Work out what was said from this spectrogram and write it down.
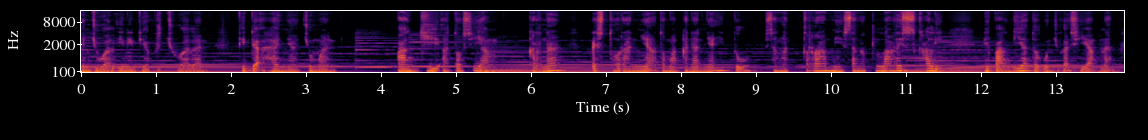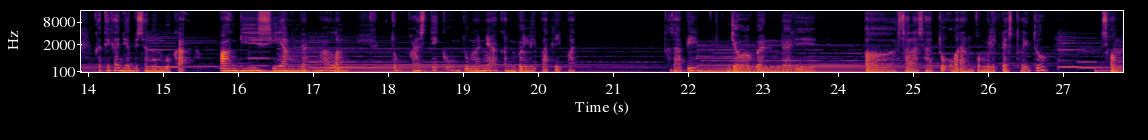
penjual ini dia berjualan tidak hanya cuman pagi atau siang, karena restorannya atau makanannya itu sangat ramai, sangat laris sekali di pagi ataupun juga siang. Nah, ketika dia bisa membuka pagi, siang, dan malam, itu pasti keuntungannya akan berlipat-lipat tetapi jawaban dari uh, salah satu orang pemilik resto itu son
